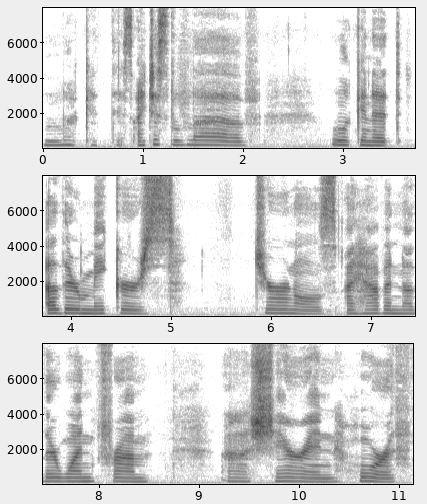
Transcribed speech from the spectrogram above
Look at this. I just love looking at other makers' journals. I have another one from uh, Sharon Horth,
